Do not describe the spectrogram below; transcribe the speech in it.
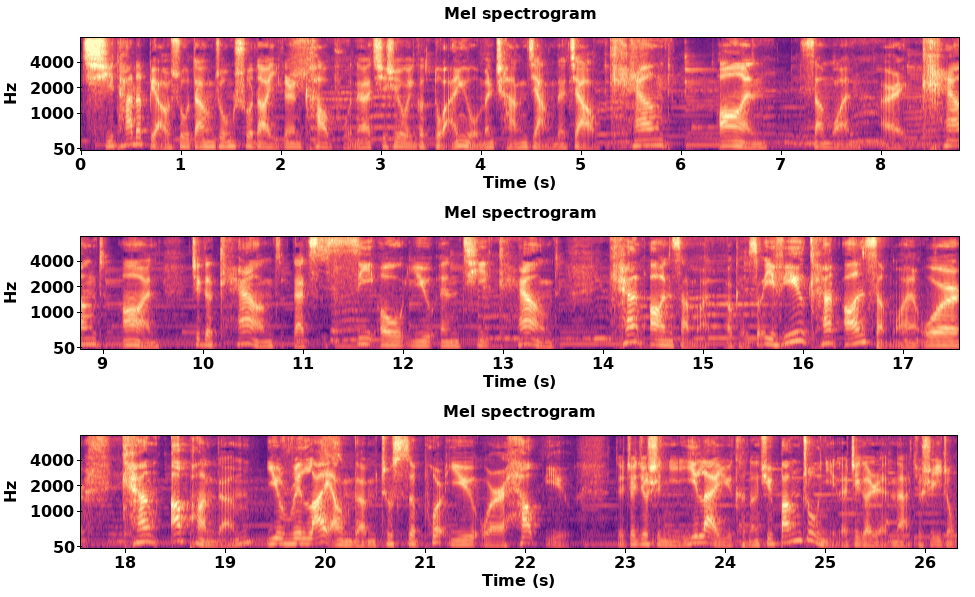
其他的表述当中，说到一个人靠谱呢，其实有一个短语我们常讲的叫 count on someone，而 count on 这个 count that's C O U N T count count on someone. Okay, so if you count on someone or count upon them, you rely on them to support you or help you. 对，这就是你依赖于可能去帮助你的这个人呢，就是一种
